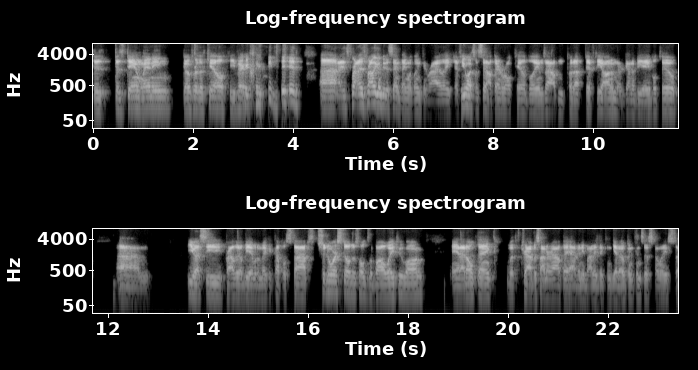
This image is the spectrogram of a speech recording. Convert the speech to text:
does, does Dan Lanning go for the kill? He very clearly did. Uh, it's, it's probably going to be the same thing with Lincoln Riley. If he wants to sit out there and roll Caleb Williams out and put up 50 on him, they're going to be able to. Um, USC probably will be able to make a couple stops. Shedeur still just holds the ball way too long. And I don't think with Travis Hunter out, they have anybody that can get open consistently. So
